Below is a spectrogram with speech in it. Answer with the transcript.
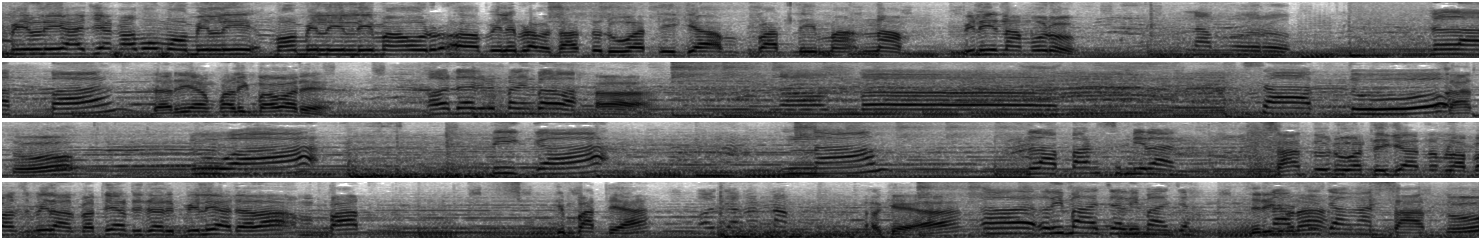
pilih aja kamu mau milih mau milih lima huruf, eh, pilih berapa? Satu, dua, tiga, empat, lima, enam. Pilih enam huruf. enam huruf. Delapan. Dari yang paling bawah deh. Oh dari paling bawah. Ah, Nomor satu, satu, dua, tiga, enam, delapan, sembilan. satu, dua, tiga, enam, delapan, sembilan. Berarti yang tidak dipilih adalah empat, empat ya. Oh jangan enam. Oke ya. Eh, lima aja, lima aja. Jadi Enam gimana? jangan. Satu,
